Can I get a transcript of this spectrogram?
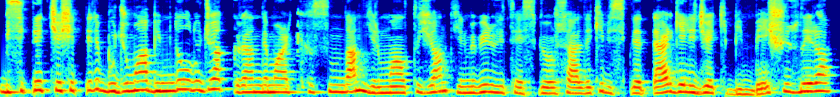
Bisiklet çeşitleri bu cuma BİM'de olacak. Grande markasından 26 jant 21 vites görseldeki bisikletler gelecek 1500 lira.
